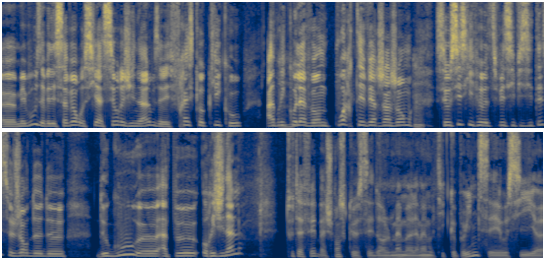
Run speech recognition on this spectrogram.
Euh, mais vous, vous avez des saveurs aussi assez originales. Vous avez fresque coquelicot, abricot lavande, poire thé vert gingembre. Mhm. C'est aussi ce qui fait votre spécificité, ce genre de, de, de goût un peu original? Tout à fait. Bah, je pense que c'est dans le même, la même optique que Pauline. C'est aussi euh,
